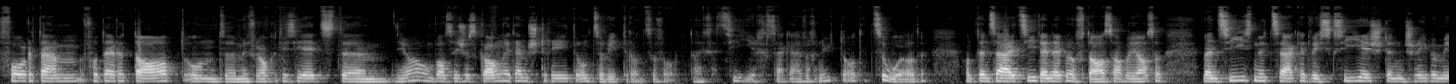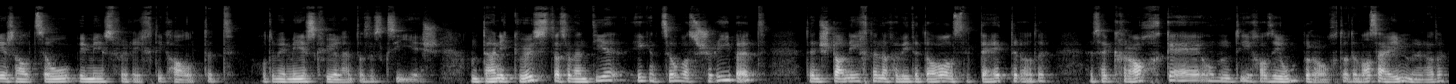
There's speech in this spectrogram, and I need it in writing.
vor, dem, vor dieser Tat und äh, wir fragen sie jetzt, ähm, ja, um was ist es gegangen in diesem Streit und so weiter und so fort. Dann gesagt, sie, ich sage einfach nichts dazu, oder? Und dann sagt sie dann eben auf das, aber ja, so, wenn sie es nicht sagen, wie es war, dann schreiben wir es halt so, wie wir es für richtig halten oder wie wir das Gefühl haben, dass es war. Und dann habe ich gewusst, also wenn die irgend so was schreiben, dann stehe ich dann nachher wieder da als der Täter, oder? Es hat Krach gegeben und ich habe sie umgebracht oder was auch immer. Oder?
